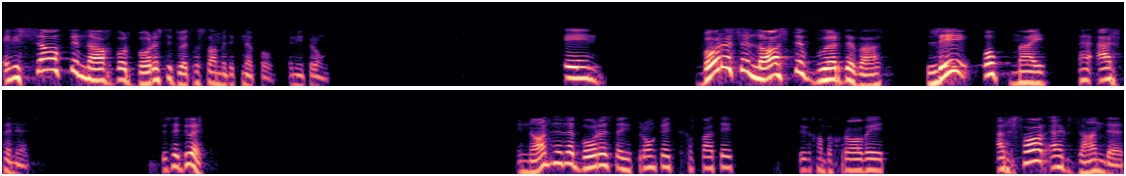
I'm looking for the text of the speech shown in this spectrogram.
En dieselfde nag word Boris te dood geslaan met 'n knippel in die tronk. En Boris se laaste woorde was: "Lê op my 'n erfenis." Dis hy dood. En nadat hulle Boris uit die tronk uit gevat het, seker gaan begrawe het, ervaar Alexander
